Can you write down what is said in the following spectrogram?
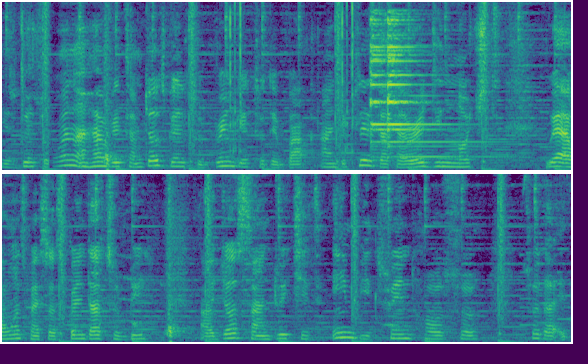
is going to when i have it i'm just going to bring it to the back and the place that i already notched where i want my suspender to be i'll just sandwich it in between also so that it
